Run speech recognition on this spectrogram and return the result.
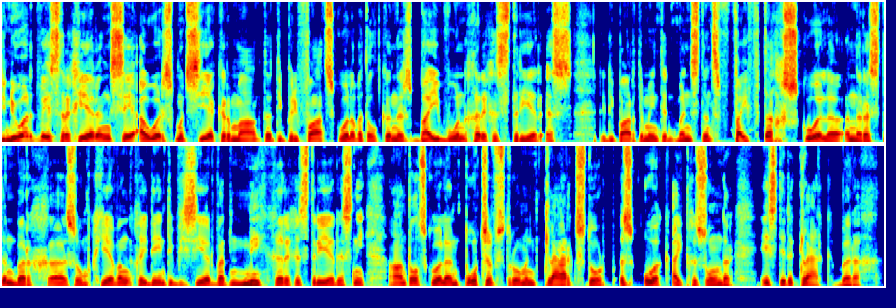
Die Noordwes regering sê ouers moet seker maak dat die privaat skole wat hul kinders bywoon geregistreer is. Die departement het minstens 50 skole in Rustenburg uh, se omgewing geïdentifiseer wat nie geregistreer is nie. 'n Aantal skole in Potchefstroom en Klerksdorp is ook uitgesonder. Estie de Klerk berig.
